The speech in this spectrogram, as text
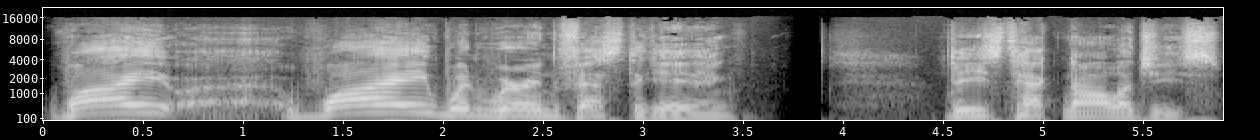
why why when we're investigating these technologies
